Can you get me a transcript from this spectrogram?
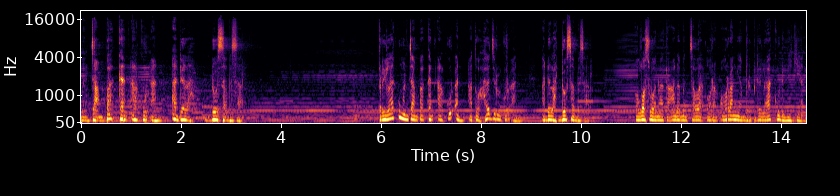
Mencampakkan Al-Quran adalah dosa besar. Perilaku mencampakkan Al-Quran atau hajrul Quran adalah dosa besar. Allah SWT mencela orang-orang yang berperilaku demikian.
